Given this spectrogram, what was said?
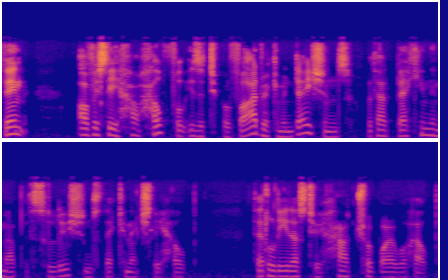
Then obviously how helpful is it to provide recommendations without backing them up with solutions that can actually help? That'll lead us to how Tripwire will help.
